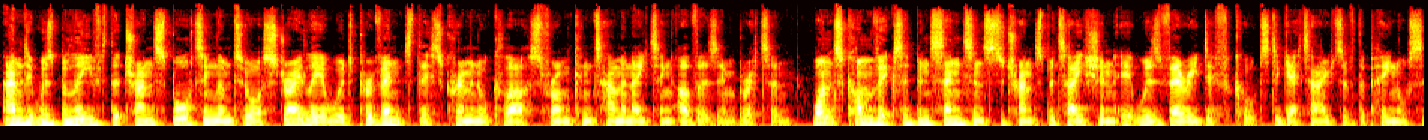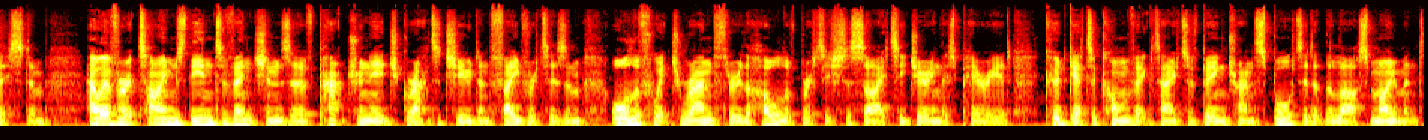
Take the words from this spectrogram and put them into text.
And it was believed that transporting them to Australia would prevent this criminal class from contaminating others in Britain. Once convicts had been sentenced to transportation, it was very difficult to get out of the penal system. However, at times the interventions of patronage, gratitude, and favouritism, all of which ran through the whole of British society during this period, could get a convict out of being transported at the last moment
